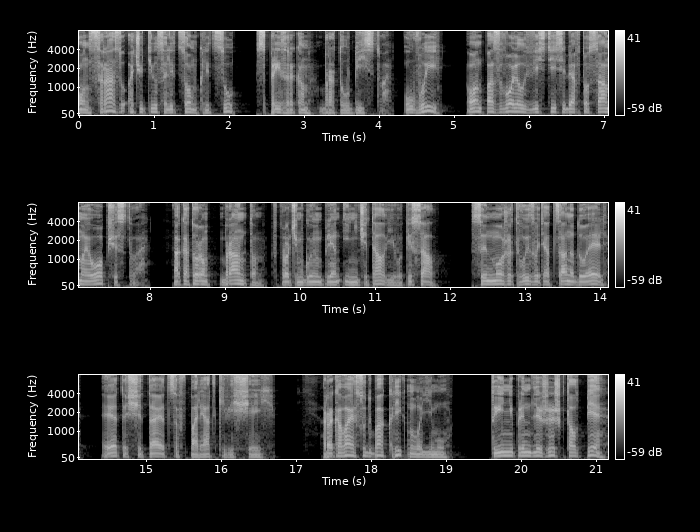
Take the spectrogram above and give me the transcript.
он сразу очутился лицом к лицу с призраком братоубийства. Увы, он позволил ввести себя в то самое общество, о котором Брантон, впрочем, Гуимплен и не читал его, писал «Сын может вызвать отца на дуэль, это считается в порядке вещей». Роковая судьба крикнула ему «Ты не принадлежишь к толпе,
